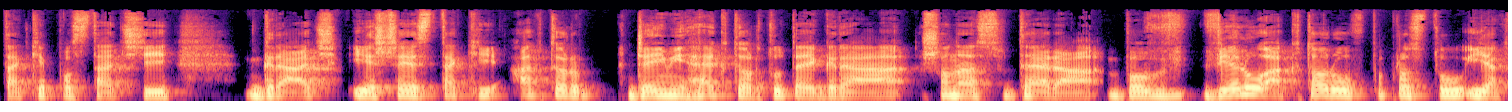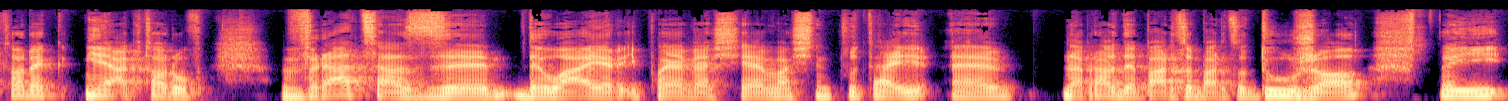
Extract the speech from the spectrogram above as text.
takie postaci grać. Jeszcze jest taki aktor, Jamie Hector tutaj gra Shona Sutera, bo wielu aktorów po prostu i aktorek, nie aktorów, wraca z The Wire i pojawia się właśnie tutaj e, naprawdę bardzo, bardzo dużo. No i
